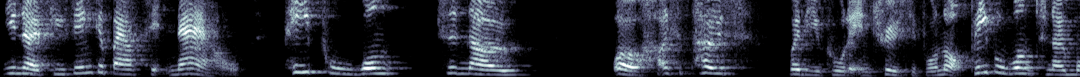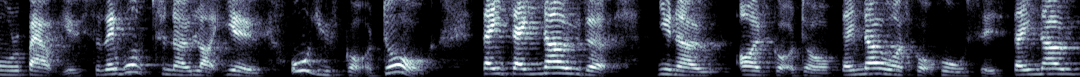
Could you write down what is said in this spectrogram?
you know, if you think about it now, people want to know. Well, I suppose whether you call it intrusive or not. People want to know more about you. So they want to know like you oh you've got a dog. They they know that you know i've got a dog. They know i've got horses. They know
